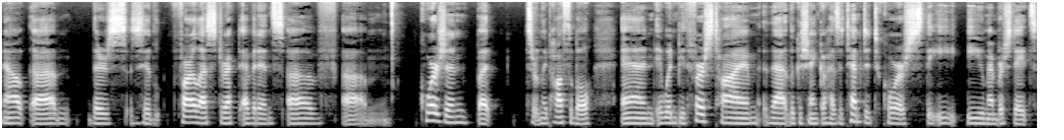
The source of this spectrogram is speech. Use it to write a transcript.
Now, um, there's far less direct evidence of um, coercion, but certainly possible. And it wouldn't be the first time that Lukashenko has attempted to coerce the EU member states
